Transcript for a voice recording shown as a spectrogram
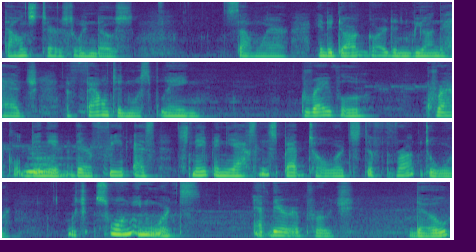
downstairs windows. Somewhere in the dark garden beyond the hedge, a fountain was playing. Gravel crackled beneath their feet as Snape and Yaxley sped towards the front door which swung inwards at their approach, though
